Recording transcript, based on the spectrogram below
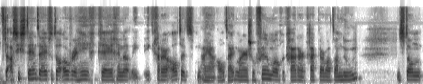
of de assistente heeft het al overheen gekregen. En dat, ik, ik ga daar altijd, nou ja, altijd, maar zoveel mogelijk ga, daar, ga ik daar wat aan doen. Dus dan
